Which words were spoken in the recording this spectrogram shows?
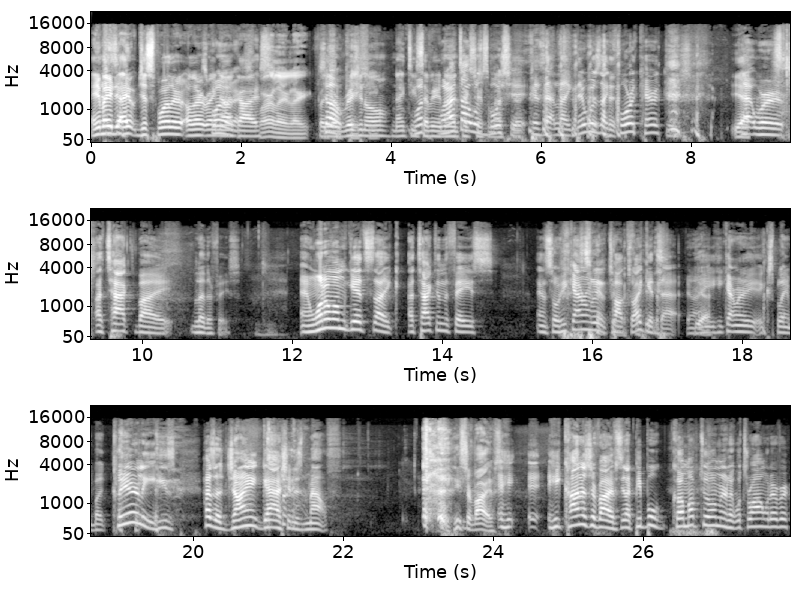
Anybody? And so- I, just spoiler alert right now, alert. guys. Spoiler alert. For So- the original What, 1979 what I thought was bullshit is that like there was like four characters Yeah. that were attacked by Leatherface, and one of them gets like attacked in the face, and so he can't really talk. So I get that. You know, Yeah. he, he can't really explain, but clearly he's has a giant gash in his mouth. he survives. And he he kind of survives. See, like people come up to him and like, "What's wrong?" Whatever,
